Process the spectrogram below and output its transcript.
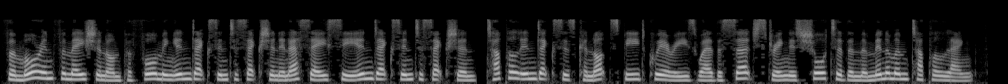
For more information on performing index intersection in SAC index intersection, tuple indexes cannot speed queries where the search string is shorter than the minimum tuple length.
